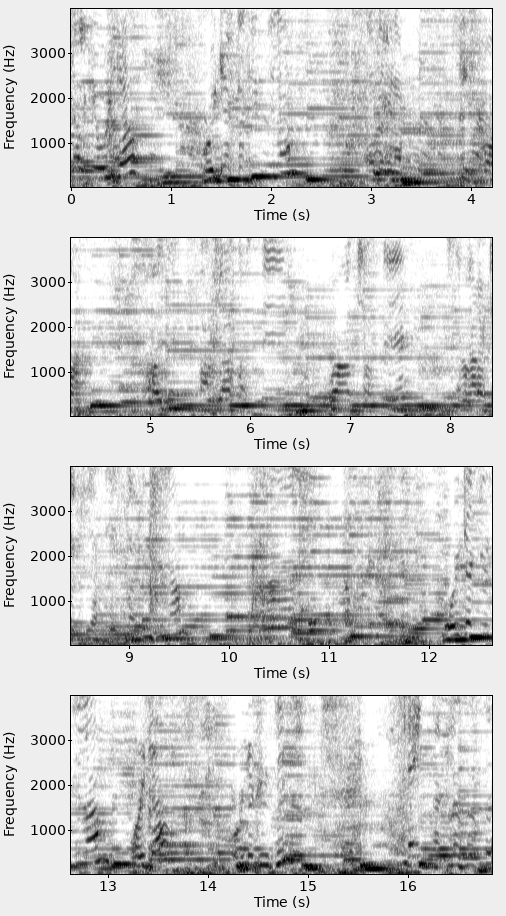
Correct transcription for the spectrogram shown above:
কালকে ওইটা। ওইটা একটা কিনছিলাম। দেখেন গিফট বক্স যে সানগ্লাস আছে ওয়াচ আছে এবং আরেকটা কি আছে, একটা কিনছিলাম। ওইটা কিনছিলাম, ওইটা ওইটা কিনছি। নেকলেস আছে।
